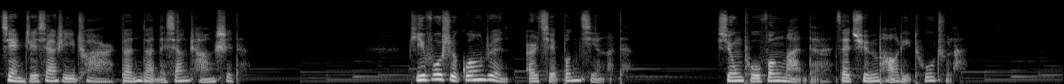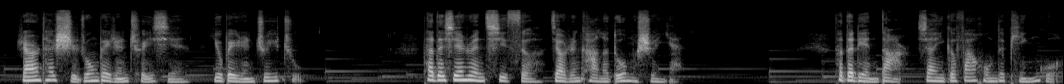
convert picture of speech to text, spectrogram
简直像是一串短短的香肠似的。皮肤是光润而且绷紧了的，胸脯丰满的在裙袍里凸出来。然而她始终被人垂涎，又被人追逐。她的鲜润气色叫人看了多么顺眼。她的脸蛋儿像一个发红的苹果，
